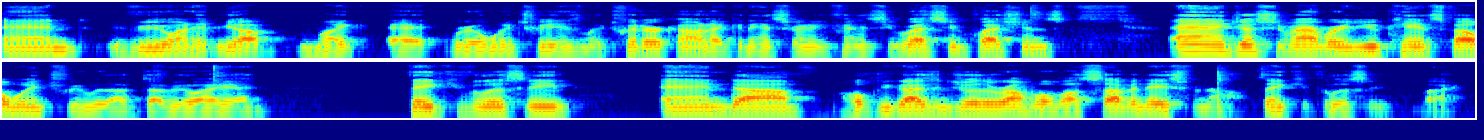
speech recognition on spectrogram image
and if you want to hit me up, Mike at Real Wintry is my Twitter account. I can answer any fantasy wrestling questions. And just remember, you can't spell Wintry without W I N. Thank you for listening, and uh, hope you guys enjoy the Rumble about seven days from now. Thank you for listening. Bye.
